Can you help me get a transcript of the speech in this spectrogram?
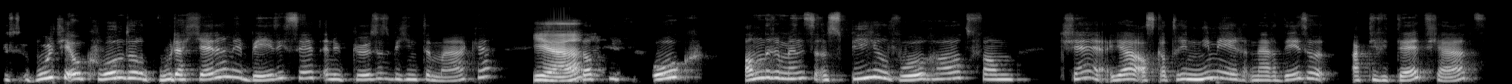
Dus voelt je ook gewoon door hoe dat jij ermee bezig bent en je keuzes begint te maken, ja. dat je ook andere mensen een spiegel voorhoudt van, tja, ja, als Katrien niet meer naar deze activiteit gaat,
